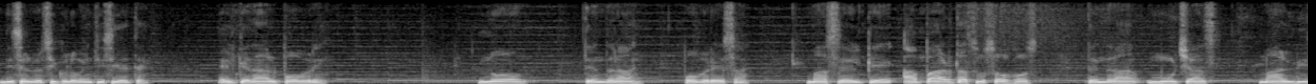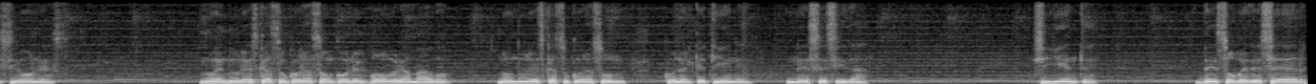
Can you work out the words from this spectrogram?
Dice el versículo 27, el que da al pobre no tendrá pobreza, mas el que aparta sus ojos tendrá muchas maldiciones. No endurezca su corazón con el pobre, amado. No endurezca su corazón con el que tiene necesidad. Siguiente, desobedecer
